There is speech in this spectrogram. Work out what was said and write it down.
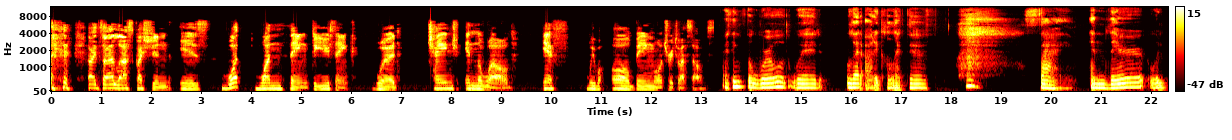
All right. So our last question is: What one thing do you think would change in the world if we were all being more true to ourselves? I think the world would let out a collective sigh, and there would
